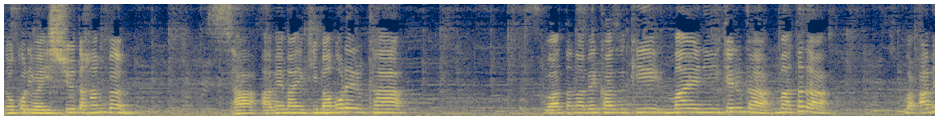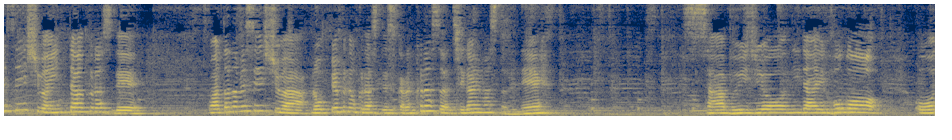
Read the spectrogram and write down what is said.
残りは1周と半分。さあ阿部真紀守れるか？渡辺和樹前に行けるか？まあただ阿部選手はインタークラスで渡辺選手は600のクラスですからクラスは違いますのでね。さあ V 字を2台ほぼ同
